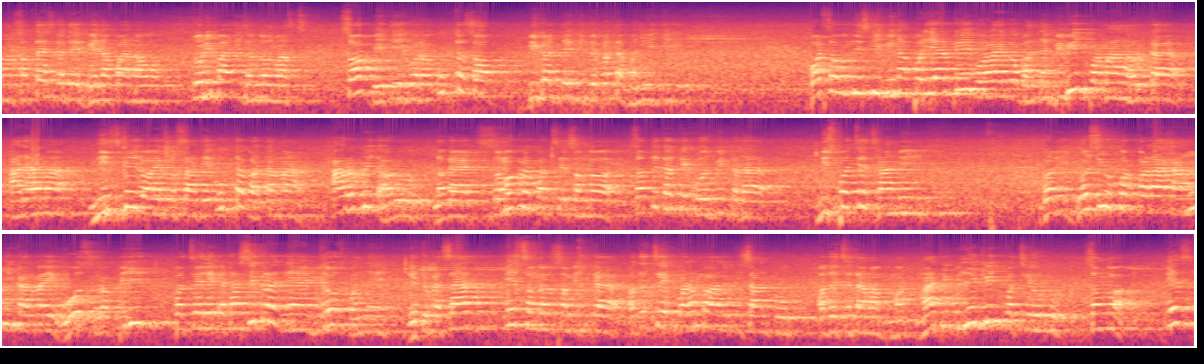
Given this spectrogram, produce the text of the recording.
सत्ताइस गते बेनपा नौ टोलीपानी जङ्गलमा शव भेटिएको र उक्त शव विगतदेखि बेपत्ता भनिएकी वर्ष उन्नाइसकी बिना परिवारकै रहेको भन्ने विविध प्रमाणहरूका आधारमा निस्कै रहेको साथै उक्त घटनामा आरोपितहरू लगायत समग्र पक्षसँग सत्य तथ्य खोजबिन तथा निष्पक्ष छानबिन गरी दोषी उप कडा कानुनी कारवाही होस् र पीडित पक्षले यथाशीघ्र न्याय मिलोस् भन्ने हेतुका साथ यस सङ्घर्ष समितिका अध्यक्ष परमबहादुर किसानको अध्यक्षतामा माथि उल्लेखित पक्षहरूसँग यस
